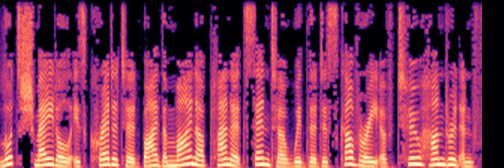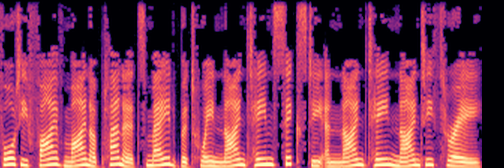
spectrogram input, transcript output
Lutz Schmadel is credited by the Minor Planet Center with the discovery of 245 minor planets made between 1960 and 1993.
